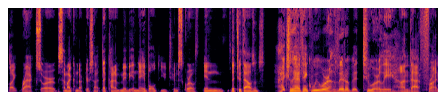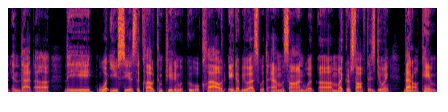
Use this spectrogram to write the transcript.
like racks or semiconductor side, that kind of maybe enabled YouTube's growth in the 2000s? Actually, I think we were a little bit too early on that front in that uh, the what you see as the cloud computing with Google Cloud, AWS with Amazon, what uh, Microsoft is doing, that all came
